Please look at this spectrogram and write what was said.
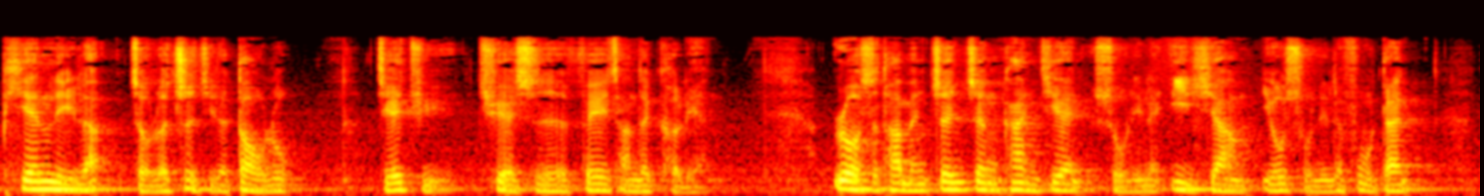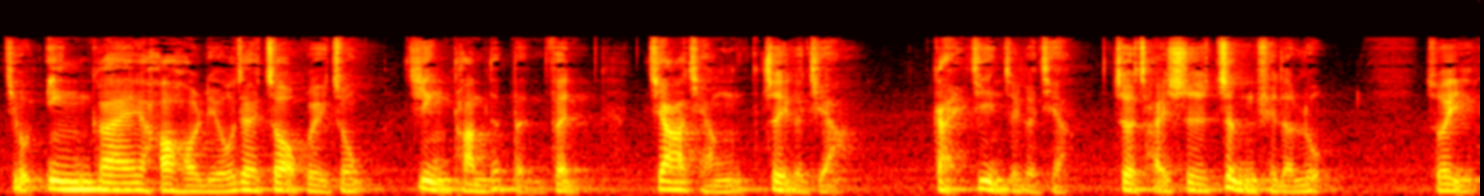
偏离了走了自己的道路，结局却是非常的可怜。若是他们真正看见属灵的意向，有属灵的负担，就应该好好留在教会中。尽他们的本分，加强这个家，改进这个家，这才是正确的路。所以，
